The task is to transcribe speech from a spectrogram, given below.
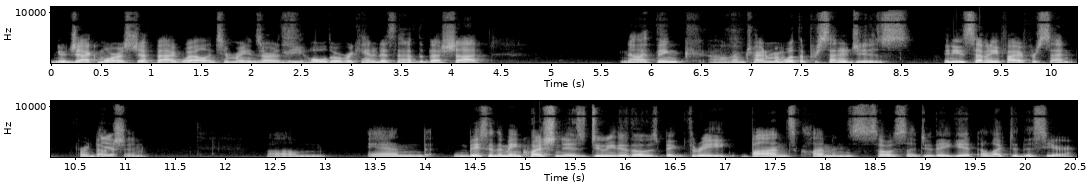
you know, Jack Morris, Jeff Bagwell, and Tim Raines are the holdover candidates that have the best shot. Now, I think oh, I'm trying to remember what the percentage is. They need 75% for induction. Um, and basically, the main question is: Do either of those big three, Bonds, Clemens, Sosa, do they get elected this year?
